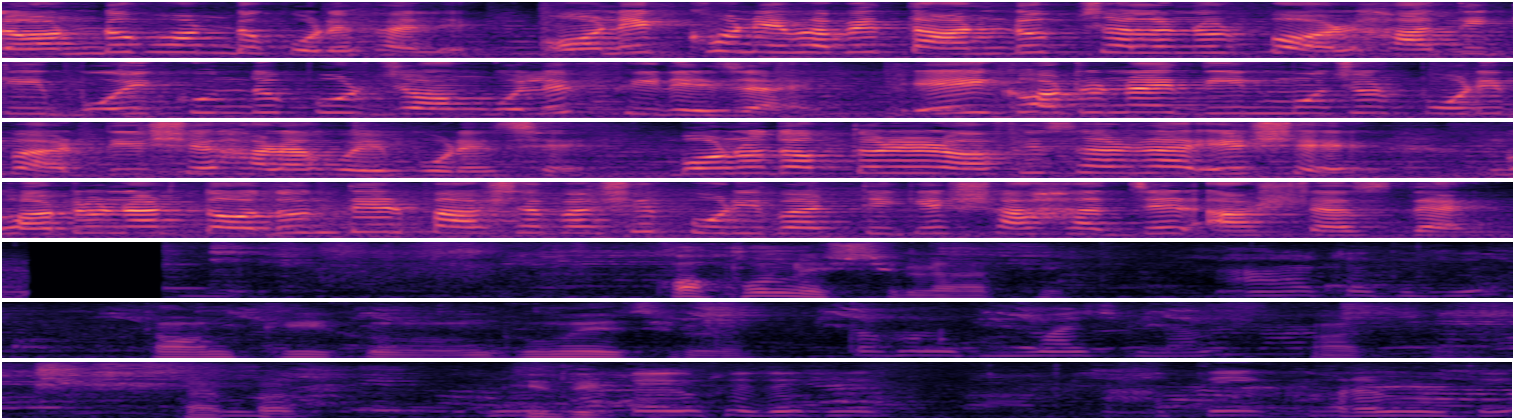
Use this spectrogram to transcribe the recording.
লণ্ডভণ্ড করে ফেলে। অনেকক্ষণ এভাবে তাণ্ডব চালানোর পর হাতিটি বৈকুণ্ঠপুর জঙ্গলে ফিরে যায়। এই ঘটনায় দিনমজুর পরিবার দিশেহারা হয়ে পড়েছে। বন দপ্তরের অফিসাররা এসে ঘটনার তদন্তের পাশাপাশি পরিবারটিকে সাহায্যের আশ্বাস দেন। কখন এসেছিল হাতি? আড়াইটা দিকে তখন কি ঘুমিয়েছিল? তখন ঘুমাইছিলাম। আচ্ছা তারপর কি দেখ উঠে উঠে দেখি হাতি ঘরের মধ্যে।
